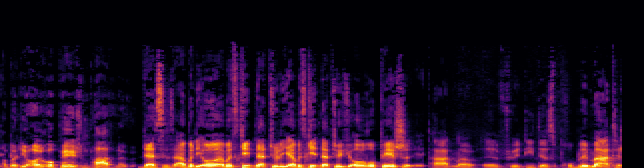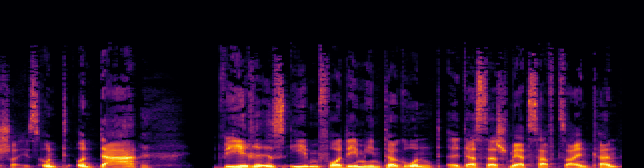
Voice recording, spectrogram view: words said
Aber die europäischen Partner. Das ist aber die aber es gibt natürlich, aber es gibt natürlich europäische Partner, äh, für die das problematischer ist. Und und da wäre es eben vor dem Hintergrund, äh, dass das schmerzhaft sein kann,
